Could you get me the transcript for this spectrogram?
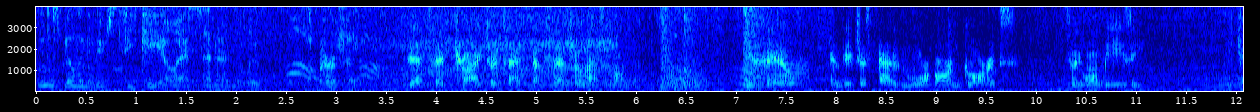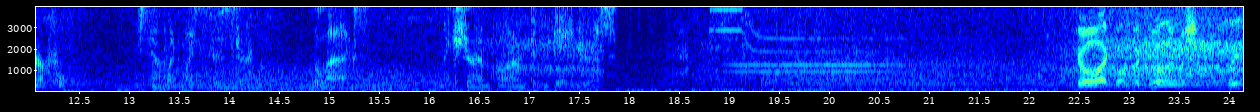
Blume's building a new CTOS center in the loop. It's perfect. DedSec tried to attack that center last month. It failed, and they just added more armed guards. So it won't be easy. Be careful. You sound like my sister. Relax. Make sure I'm armed and dangerous. Go, icon the earlier, mission complete.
